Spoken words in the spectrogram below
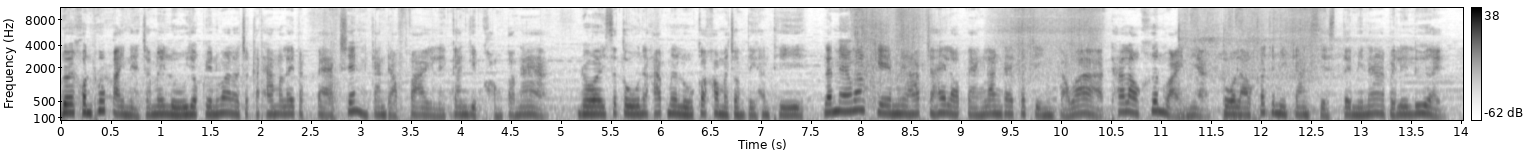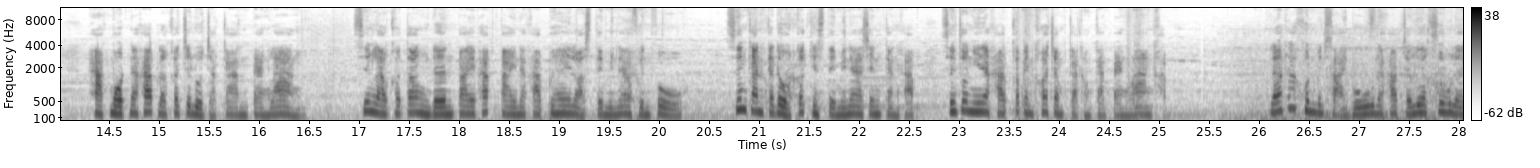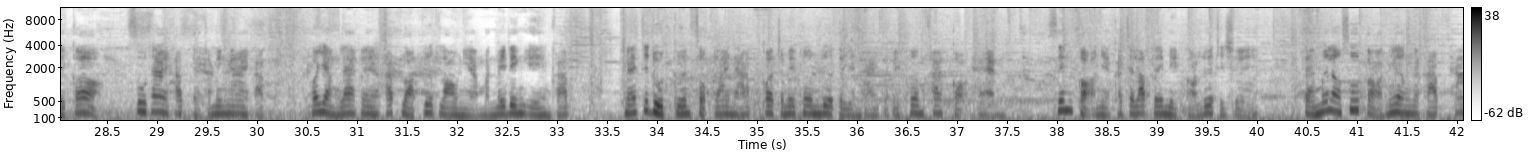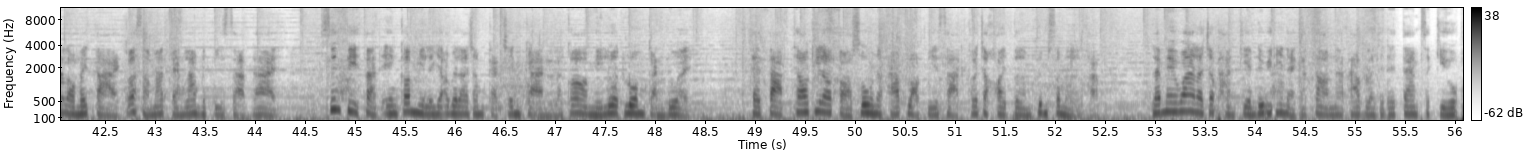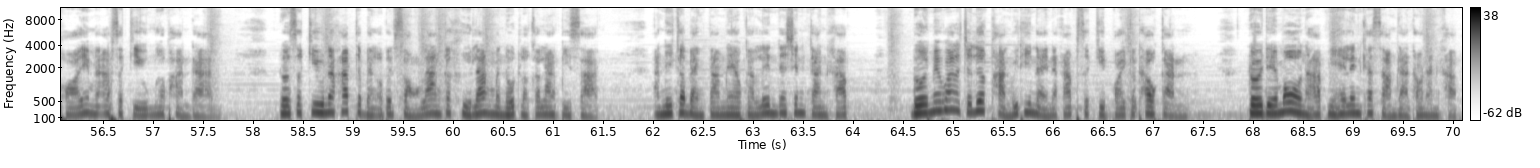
โดยคนทั่วไปเนี่ยจะไม่รู้ยกเว้นว่าเราจะกระทำอะไรแปลกๆ เช่น การดับไฟหรือการหยิบของต่อหน้า โดยศัตรูนะครับเมื่อรู้ก็เข้ามาโจมตีทันที และแม้ว่าเกมเนี่ยครับจะให้เราแปลงร่างได้ก็จริง แต่ว่าถ้าเราเคลื่อนไหวเนี่ยตัวเราก็จะมีการเสียสเตมิน่าไปเรื่อยๆ หากหมดนะครับเราก็จะหลุดจากการแปลงร่าง ซึ่งเราก็ต้องเดินไปพักไปนะครับเพื่อให้หลอดสเตมิน่าฟื้นฟู ซึ่งการกระโดดก็กินสเตมิน่าเช่นกันครับ ซึ่งตัวนี้นะครับก็เป็นข้อจำกัดของการแปลงร่างครับ แล้วถ้าคุณเป็นสายบูนะครับจะเลือกสู้เลยก็สู้ได้ครับแต่ก็ไม่ง่ายครับ เพราะอย่างแรกเลยนะครับหลอดเลือดเราเนี่ยมันไม่เด้งเองครับ แม้จะดูดเกินศพได้นะครับ ก็จะไม่เพิ่มเลือดแต่อย่างใดแต่ไปเพิ่มค่าเกาะแทน ซึ่งเกาะเนี่ยก็จะรับไดเมจก่อนเลือดเฉยๆ แต่เมื่อเราสู้ต่อเนื่องนะครับ ถ้าเราไม่ตายก็สามารถแปลงร่างเป็นปีศาจได้ ซึ่งปีศาจเองก็มีระยะเวลาจำกัดเช่นกัน แล้วก็มีเลือดร่วมกันด้วย แต่ตราบเท่าที่เราต่อสู้นะครับ หลอดปีศาจก็จะคอยเติมขึ้นเสมอครับ และไม่ว่าเราจะผ่านเกมด้วยวิธีไหนก็ตามนะครับ เราจะได้แต้มสกิลพอยต์มาอัพสกิลเมื่อผ่านด่าน โดยสกิลนะครับจะแบ่งออกเป็น 2 ร่างก็คือร่างมนุษย์แล้วก็ร่างปีศาจ อันนี้ก็แบ่งตามแนวการเล่นได้เช่นกันครับ โดยไม่ว่าเราจะเลือกผ่านวิธีไหนนะครับสกิลพอยต์ก็เท่ากัน โดยเดโมนะครับมีให้เล่นแค่ 3 ด่านเท่านั้นครับ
